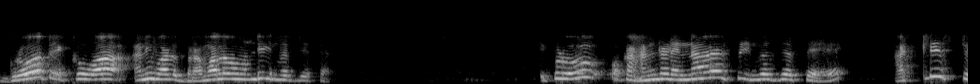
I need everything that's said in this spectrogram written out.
గ్రోత్ ఎక్కువ అని వాళ్ళు భ్రమలో ఉండి ఇన్వెస్ట్ చేశారు. ఇప్పుడు ఒక హండ్రెడ్ ఎన్ఆర్ఎస్ ఇన్వెస్ట్ చేస్తే at least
